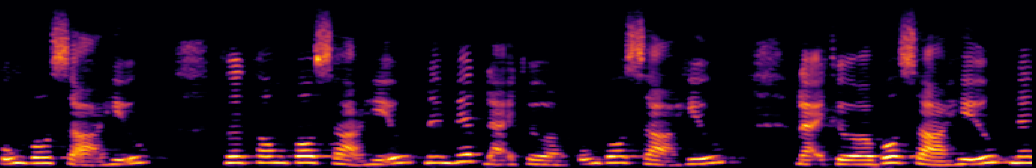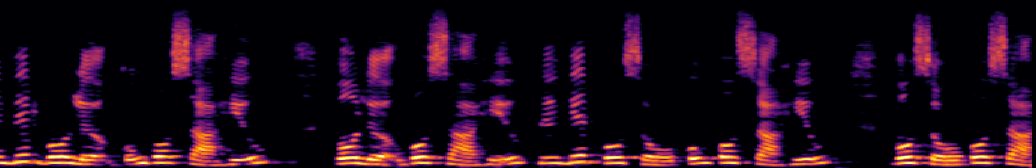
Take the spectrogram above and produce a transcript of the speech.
cũng vô sở hữu. Hư không vô sở hữu nên biết đại thừa cũng vô sở hữu. Đại thừa vô sở hữu nên biết vô lượng cũng vô sở hữu. Vô lượng vô sở hữu nên biết vô số cũng vô sở hữu. Vô số vô sở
